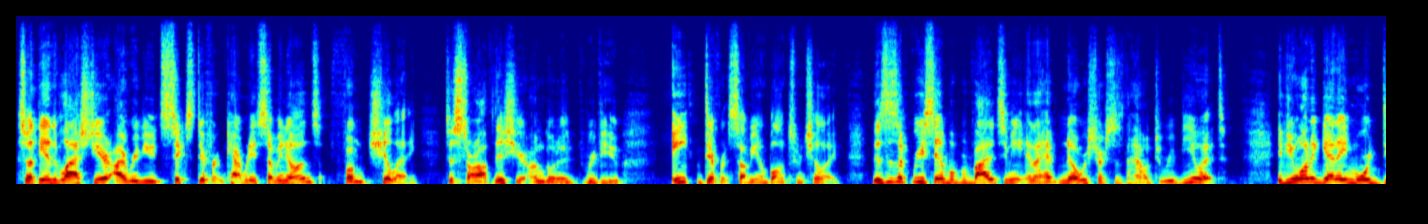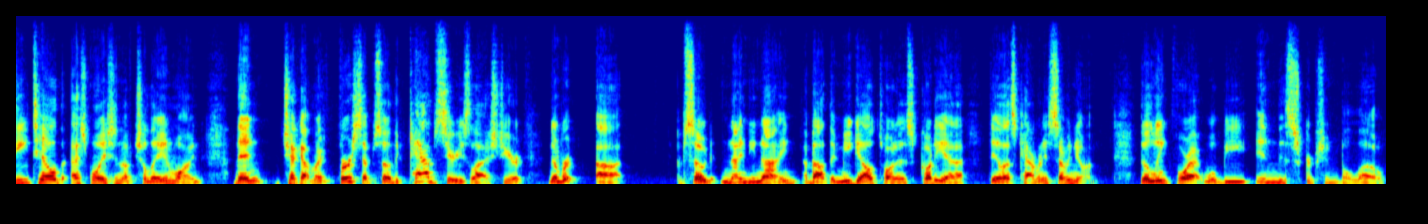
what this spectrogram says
So at the end of last year, I reviewed six different Cabernet Sauvignons from Chile. To start off this year, I'm going to review eight different Sauvignon Blancs from Chile. This is a free sample provided to me and I have no restrictions on how to review it. If you want to get a more detailed explanation of Chilean wine, then check out my first episode of the Cab series last year, number uh, episode 99, about the Miguel Torres Cordillera de las Cabernet Sauvignon. The link for it will be in the description below.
